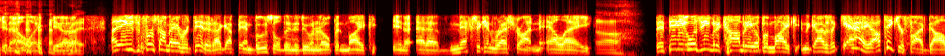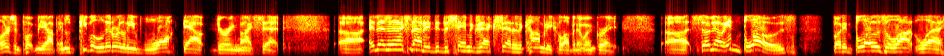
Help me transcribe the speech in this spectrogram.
You know, like uh, Right. I think it was the first time I ever did it. I got bamboozled into doing an open mic in a, at a Mexican restaurant in L.A. Ugh. That did it wasn't even a comedy open mic, and the guy was like, "Yeah, I'll take your five dollars," and put me up. And people literally walked out during my set. Uh, and then the next night, I did the same exact set at a comedy club, and it went great. Uh, so no, it blows, but it blows a lot less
